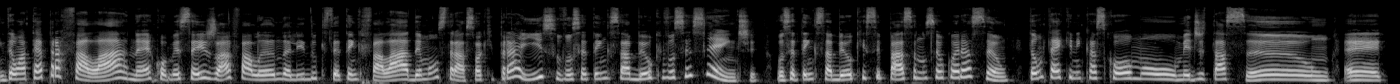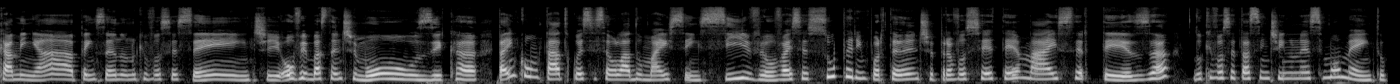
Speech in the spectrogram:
Então, até para falar, né, comecei já falando ali do que você tem que falar, demonstrar. Só que para isso você tem que saber o que você sente. Você tem que saber o que se passa no seu coração. Então, técnicas como meditação, é, caminhar pensando no que você sente, ouvir bastante música, tá em contato com esse seu lado mais sensível vai ser super importante para você ter mais certeza do que você está sentindo nesse momento.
